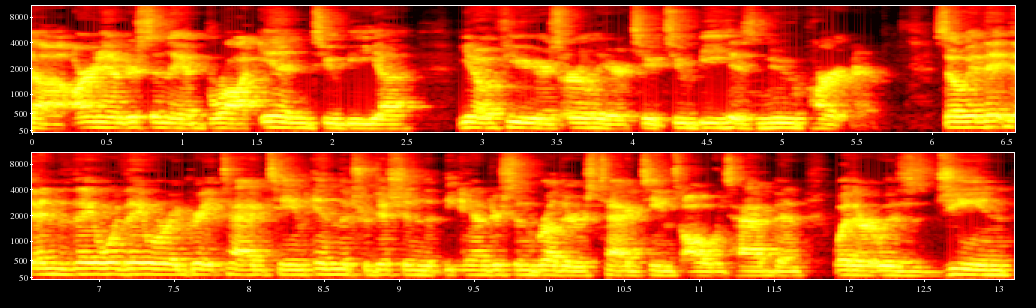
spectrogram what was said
uh, Arn Anderson, they had brought in to be, uh, you know, a few years earlier to to be his new partner. So they, and they were they were a great tag team in the tradition that the Anderson brothers tag teams always have been, whether it was Gene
